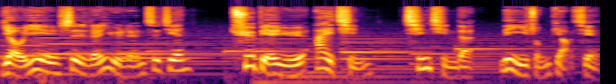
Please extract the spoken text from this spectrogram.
友谊是人与人之间区别于爱情、亲情的另一种表现，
